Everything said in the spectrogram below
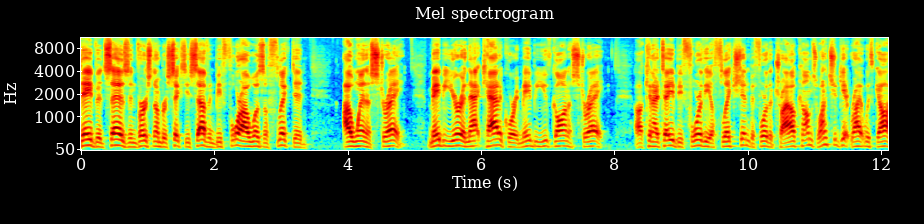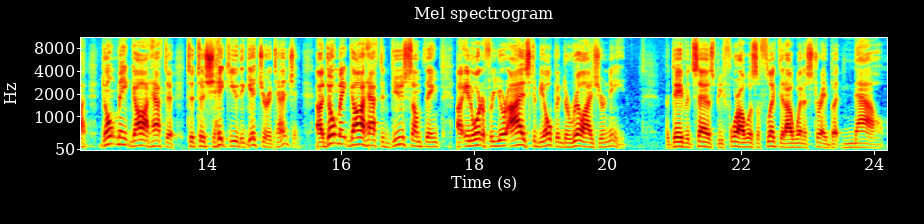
David says in verse number 67 Before I was afflicted, I went astray. Maybe you're in that category. Maybe you've gone astray. Uh, can I tell you, before the affliction, before the trial comes, why don't you get right with God? Don't make God have to, to, to shake you to get your attention. Uh, don't make God have to do something uh, in order for your eyes to be open to realize your need. But David says, Before I was afflicted, I went astray, but now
